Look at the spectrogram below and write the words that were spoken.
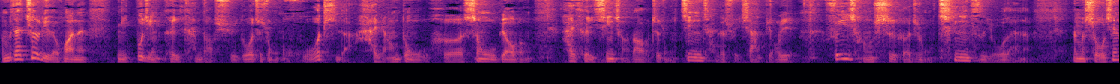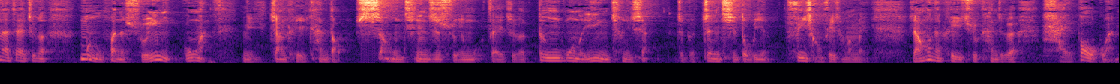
那么在这里的话呢，你不仅可以看到许多这种活体的海洋动物和生物标本，还可以欣赏到这种精彩的水下表演，非常适合这种亲子游览了。那么首先呢，在这个梦幻的水母宫啊，你将可以看到上千只水母在这个灯光的映衬下。这个争奇斗艳，非常非常的美。然后呢，可以去看这个海豹馆，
